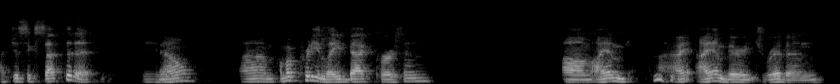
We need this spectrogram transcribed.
I've just accepted it. You know, um, I'm a pretty laid back person. Um, I am I, I am very driven,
